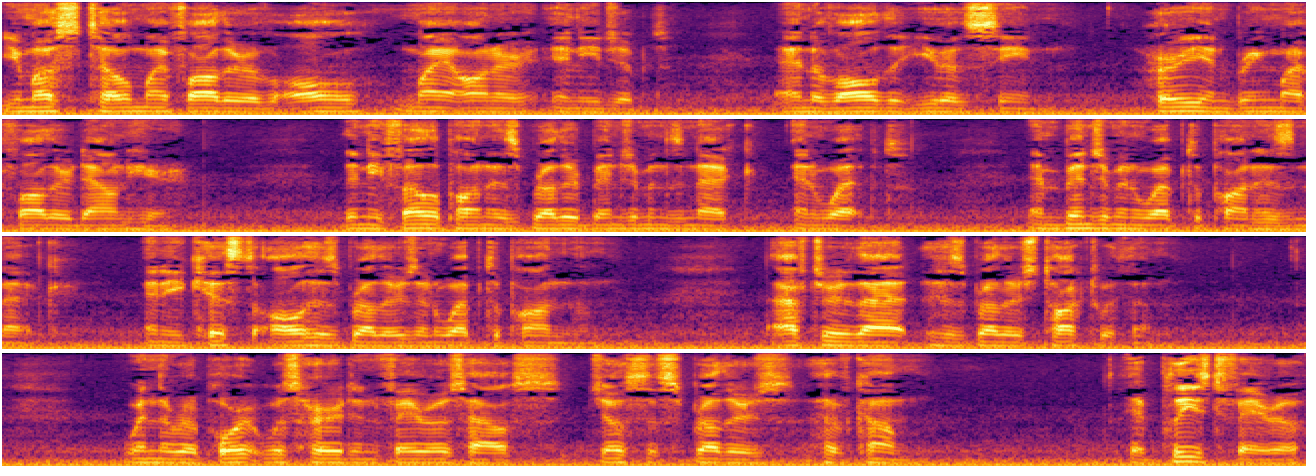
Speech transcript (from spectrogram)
You must tell my father of all my honor in Egypt, and of all that you have seen. Hurry and bring my father down here. Then he fell upon his brother Benjamin's neck and wept. And Benjamin wept upon his neck, and he kissed all his brothers and wept upon them. After that, his brothers talked with him. When the report was heard in Pharaoh's house, Joseph's brothers have come. It pleased Pharaoh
